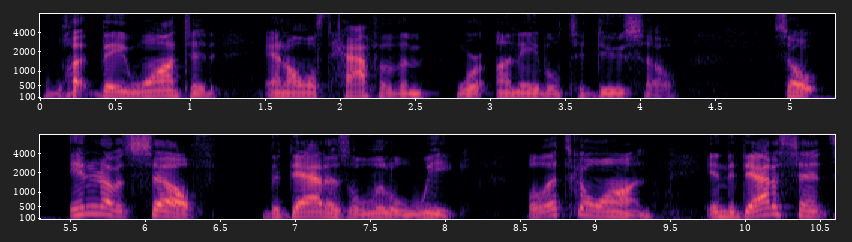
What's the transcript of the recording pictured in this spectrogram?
what they wanted, and almost half of them were unable to do so. So, in and of itself, the data is a little weak. But let's go on. In the data set,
